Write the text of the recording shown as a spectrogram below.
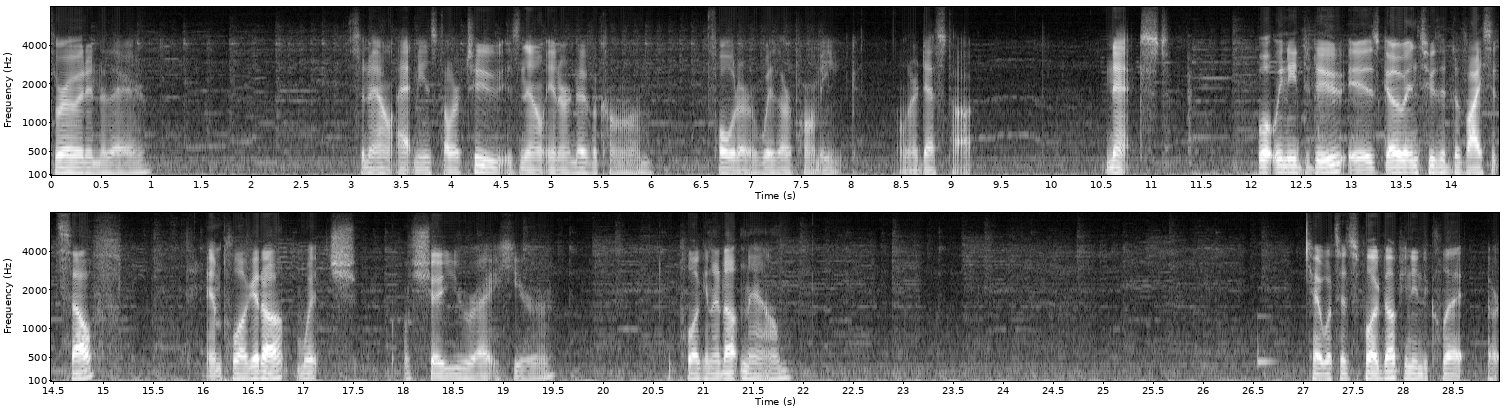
throw it into there. So now Acme installer 2 is now in our Novacom folder with our Palm Inc on our desktop. Next, what we need to do is go into the device itself and plug it up, which I'll show you right here. Plugging it up now. Okay, once it's plugged up, you need to collect, or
